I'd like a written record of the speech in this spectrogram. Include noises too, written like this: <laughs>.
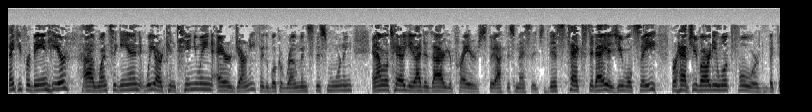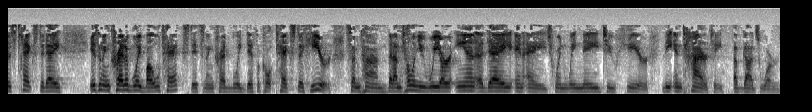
Thank you for being here. Uh, once again, we are continuing our journey through the book of Romans this morning. And I will tell you, I desire your prayers throughout this message. This text today, as you will see, perhaps you've already looked forward, but this text today is an incredibly bold text. It's an incredibly difficult text to hear sometime. But I'm telling you, we are in a day and age when we need to hear the entirety of God's Word.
